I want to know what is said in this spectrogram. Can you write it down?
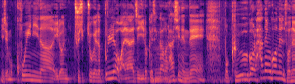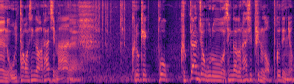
이제 뭐 코인이나 이런 주식 쪽에서 불려 와야지 이렇게 생각을 음. 하시는데 뭐 그걸 하는 거는 저는 옳다고 생각을 하지만 네. 그렇게 꼭 극단적으로 생각을 하실 필요는 없거든요.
